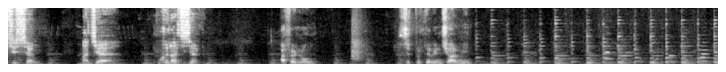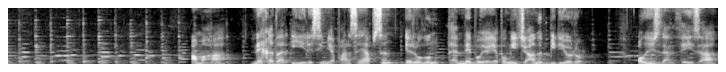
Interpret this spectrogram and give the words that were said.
Çizsem anca bu kadar çizerdim. Aferin oğlum. Zıt pırtla beni çağırmayın. Ama ne kadar iyi resim yaparsa yapsın Erol'un pembe boya yapamayacağını biliyorum. O yüzden Feyza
